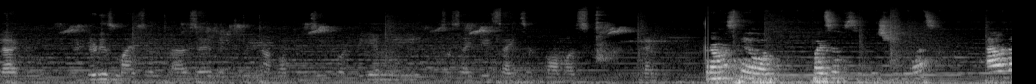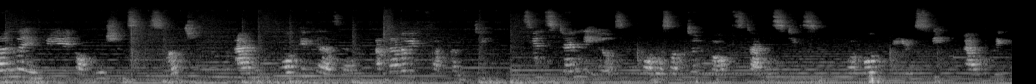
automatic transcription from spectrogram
glad to introduce myself as a lecturer in accountancy for TMA Society Science and Commerce. Thank you. Namaste all. Myself Sri Srinivas. I have done the MBA in Operations Research and working as an academic faculty since 10 years for the subject of statistics for both PUC and degree.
